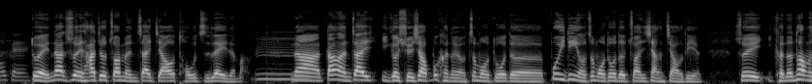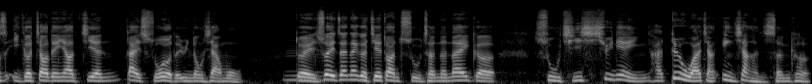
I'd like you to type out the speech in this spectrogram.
OK，对，那所以他就专门在教投掷类的嘛。嗯，那当然，在一个学校不可能有这么多的，不一定有这么多的专项教练，所以可能通常是一个教练要兼带所有的运动项目。对，所以在那个阶段组成的那一个暑期训练营，还对我来讲印象很深刻。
